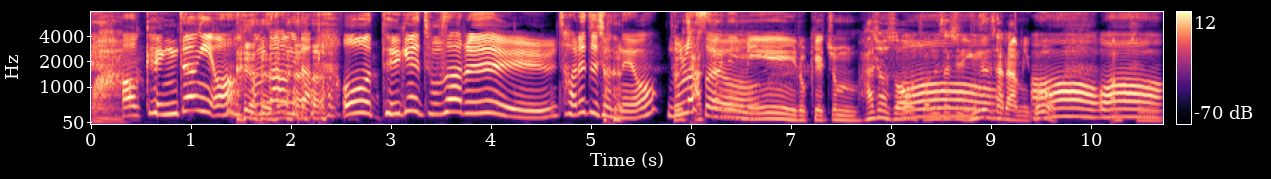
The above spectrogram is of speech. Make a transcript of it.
와. 아, 굉장히, 와, 감사합니다. 어, 되게 조사를 잘해주셨네요. 놀랐어요. 작가님이 이렇게 좀 하셔서 저는 사실 아. 읽는 사람이고 아, 와.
